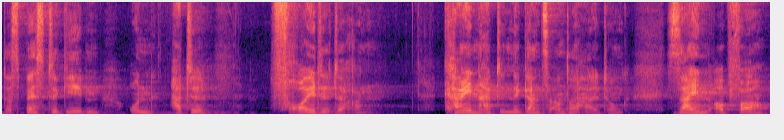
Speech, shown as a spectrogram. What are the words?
das Beste geben und hatte Freude daran. Kain hatte eine ganz andere Haltung. Sein Opfer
